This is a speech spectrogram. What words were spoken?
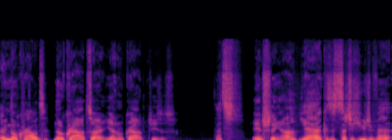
I mean, no crowds. No crowd. Sorry. Yeah, no crowd. Jesus. That's Interesting, huh? yeah, because it's such a huge event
